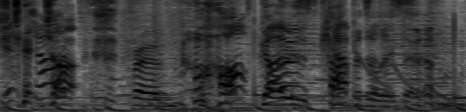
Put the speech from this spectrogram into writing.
Chit Chit Chat chat from Pop Goes Capitalism.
